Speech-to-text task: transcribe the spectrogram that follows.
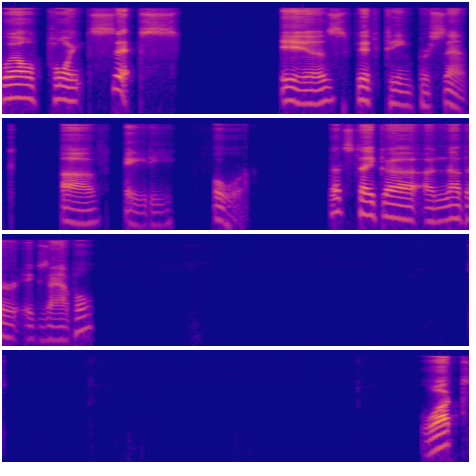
12.6 is 15% of 84. Let's take a, another example. What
